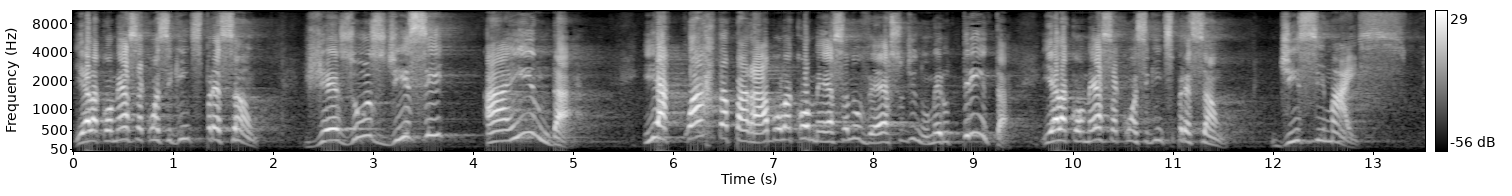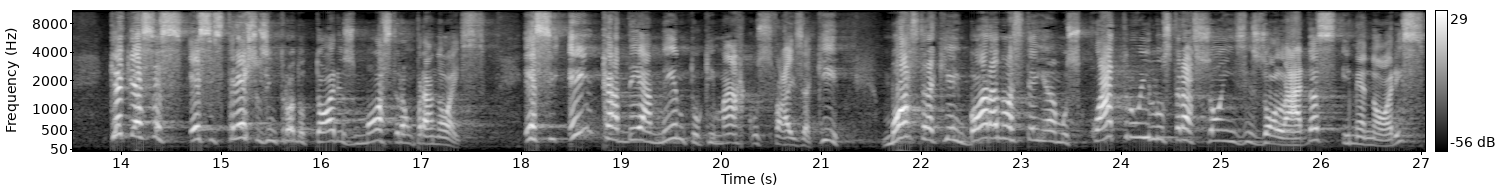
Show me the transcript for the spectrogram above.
E ela começa com a seguinte expressão: Jesus disse ainda. E a quarta parábola começa no verso de número 30. E ela começa com a seguinte expressão: disse mais. O que, que essas, esses trechos introdutórios mostram para nós? Esse encadeamento que Marcos faz aqui mostra que, embora nós tenhamos quatro ilustrações isoladas e menores,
